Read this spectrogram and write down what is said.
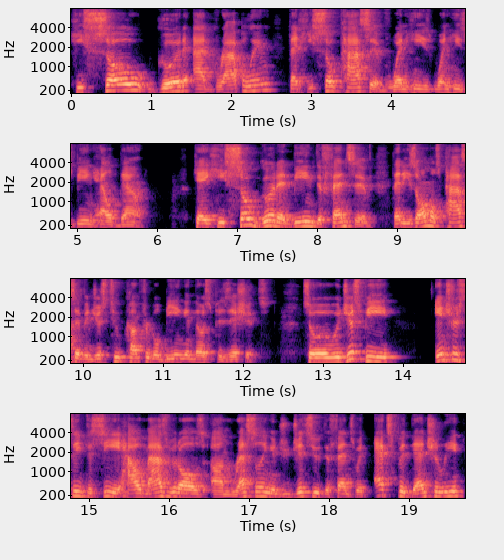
he's so good at grappling that he's so passive when he's when he's being held down. Okay, he's so good at being defensive that he's almost passive and just too comfortable being in those positions. So it would just be interesting to see how Masvidal's um, wrestling and jiu-jitsu defense would exponentially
